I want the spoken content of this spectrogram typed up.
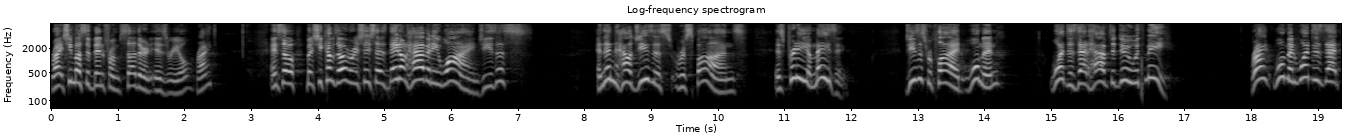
right? She must have been from Southern Israel, right? And so, but she comes over and she says, They don't have any wine, Jesus. And then how Jesus responds is pretty amazing. Jesus replied, Woman, what does that have to do with me? Right? Woman, what does that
